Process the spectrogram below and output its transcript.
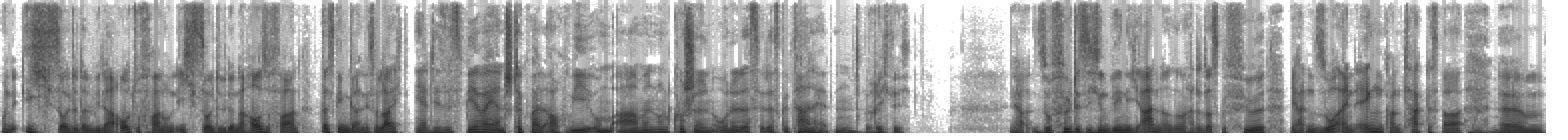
und ich sollte dann wieder Auto fahren und ich sollte wieder nach Hause fahren. Das ging gar nicht so leicht. Ja, dieses Wir war ja ein Stück weit auch wie umarmen und kuscheln, ohne dass wir das getan hätten. Richtig. Ja, so fühlt es sich ein wenig an. Also man hatte das Gefühl, wir hatten so einen engen Kontakt. Das war ähm,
